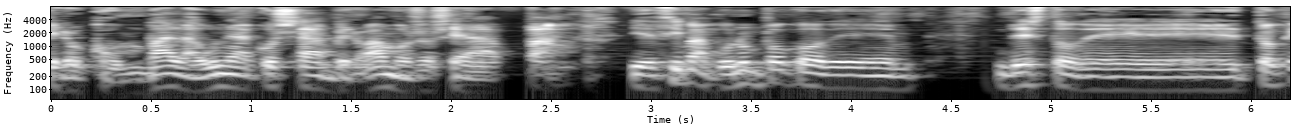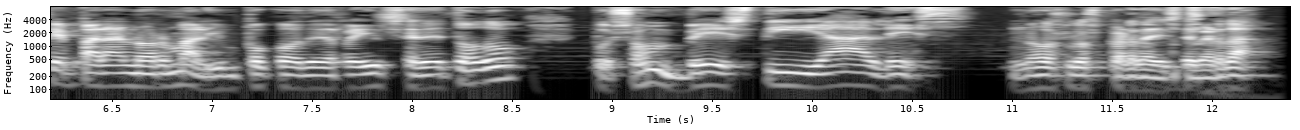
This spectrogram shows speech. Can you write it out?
pero con bala, una cosa, pero vamos, o sea, pa. Y encima con un poco de, de esto de toque paranormal y un poco de reírse de todo, pues son bestiales. No os los perdáis, de verdad.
